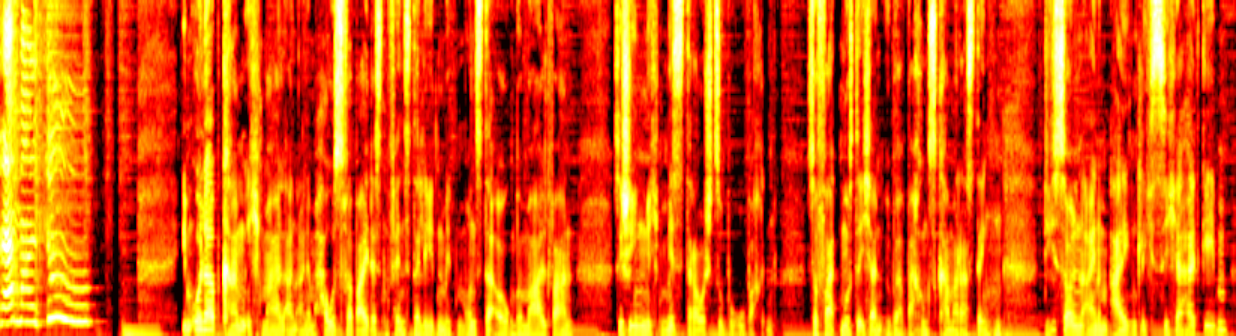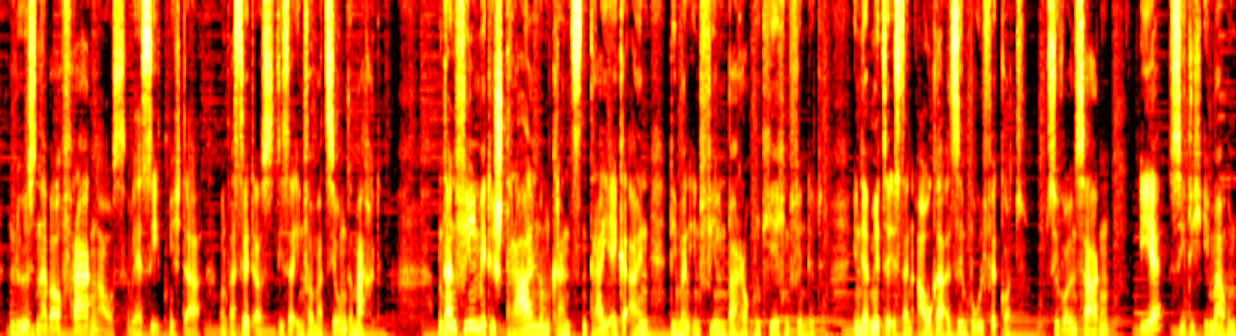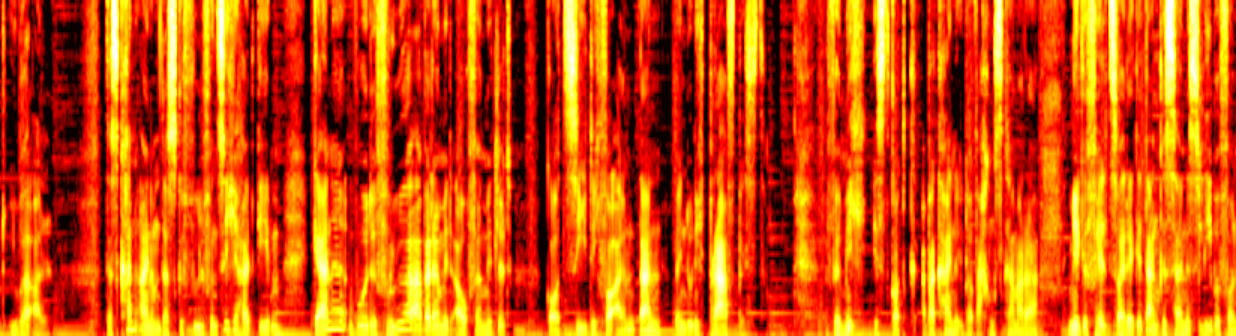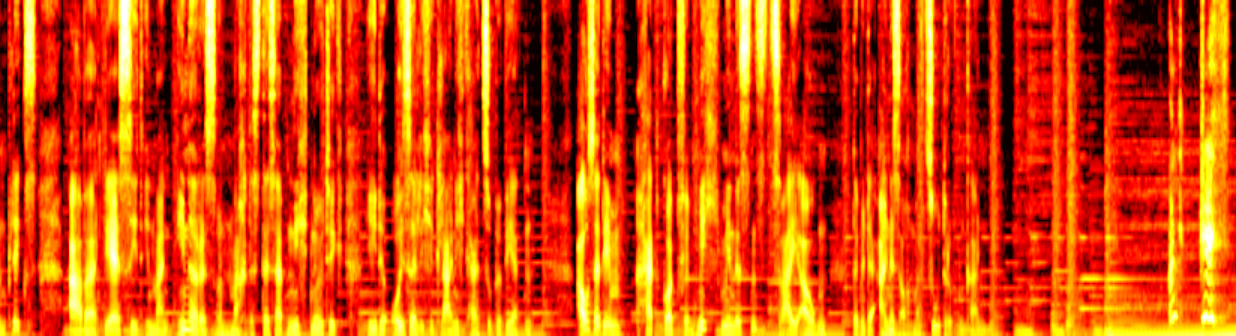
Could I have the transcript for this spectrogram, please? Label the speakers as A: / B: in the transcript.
A: hör mal zu.
B: Im Urlaub kam ich mal an einem Haus vorbei, dessen Fensterläden mit Monsteraugen bemalt waren. Sie schienen mich misstrauisch zu beobachten. Sofort musste ich an Überwachungskameras denken. Die sollen einem eigentlich Sicherheit geben, lösen aber auch Fragen aus. Wer sieht mich da und was wird aus dieser Information gemacht? Und dann fielen mir die strahlenumkranzten Dreiecke ein, die man in vielen barocken Kirchen findet. In der Mitte ist ein Auge als Symbol für Gott. Sie wollen sagen, er sieht dich immer und überall. Das kann einem das Gefühl von Sicherheit geben. Gerne wurde früher aber damit auch vermittelt, Gott sieht dich vor allem dann, wenn du nicht brav bist. Für mich ist Gott aber keine Überwachungskamera. Mir gefällt zwar der Gedanke seines liebevollen Blicks, aber der sieht in mein Inneres und macht es deshalb nicht nötig, jede äußerliche Kleinigkeit zu bewerten. Außerdem hat Gott für mich mindestens zwei Augen, damit er eines auch mal zudrücken kann.
A: Und tschüss.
